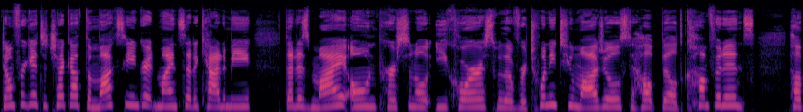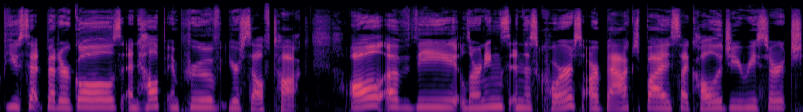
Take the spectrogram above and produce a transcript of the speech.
don't forget to check out the Moxie and Grit Mindset Academy. That is my own personal e course with over 22 modules to help build confidence, help you set better goals, and help improve your self talk. All of the learnings in this course are backed by psychology research,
